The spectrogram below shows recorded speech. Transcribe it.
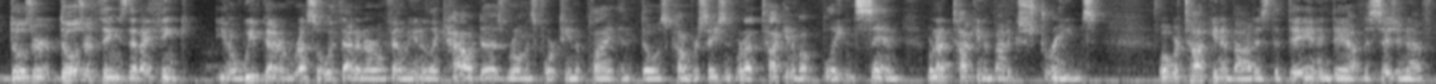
those are those are things that I think you know we've got to wrestle with that in our own family unit. Like, how does Romans 14 apply in those conversations? We're not talking about blatant sin. We're not talking about extremes what we're talking about is the day in and day out decision of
